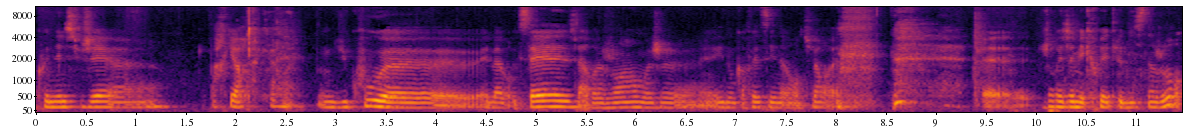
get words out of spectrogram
connaît le sujet par cœur. Donc du coup, elle va à Bruxelles, je la rejoins, moi je... et donc en fait c'est une aventure euh, j'aurais jamais cru être lobbyiste un jour.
